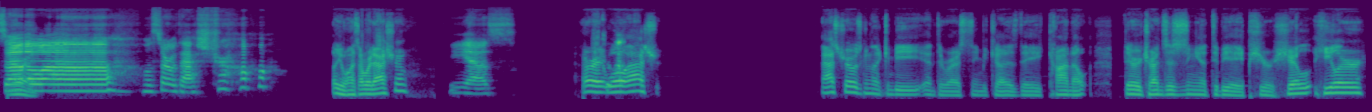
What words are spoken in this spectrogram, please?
So Alright. uh we'll start with Astro. Oh, you want to start with Astro? yes. All right. Well, Ash Astro is gonna can be interesting because they kind of they're transitioning it to be a pure heal- healer.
